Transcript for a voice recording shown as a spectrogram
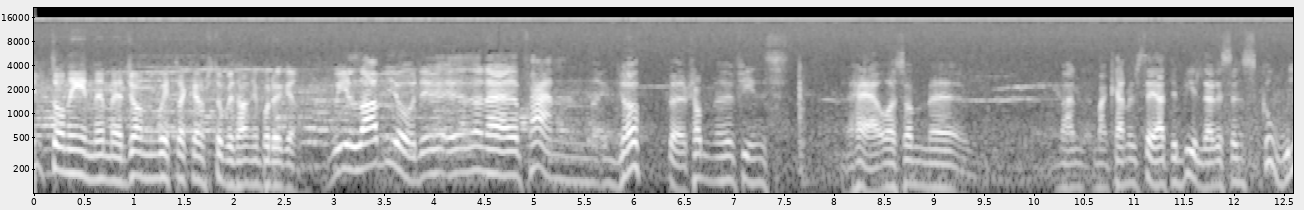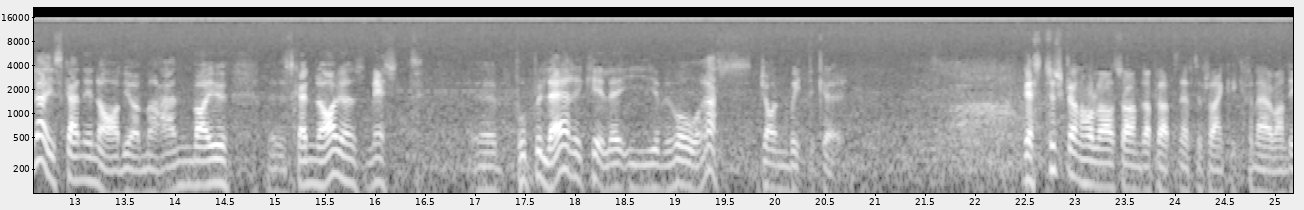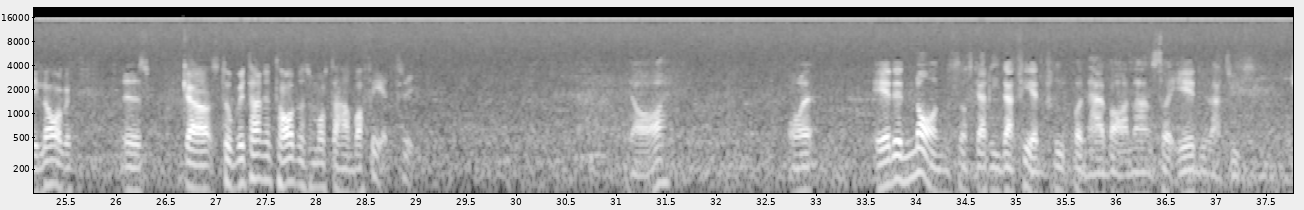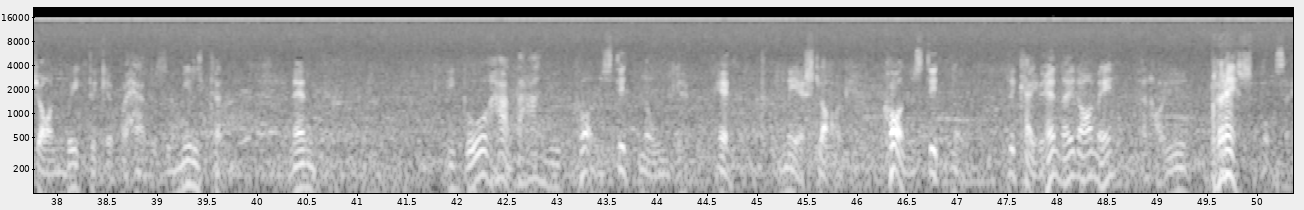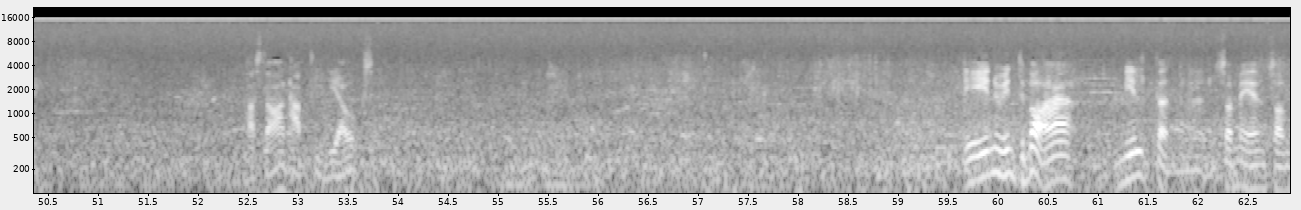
Milton är inne med John Whittaker, Storbritannien på ryggen. We love you, det är den här fangrupper som eh, finns här och som eh, man, man kan väl säga att det bildades en skola i Skandinavium. Han var ju eh, Skandinaviens mest eh, populära kille i våras, John Whittaker. Västtyskland håller alltså andra platsen efter Frankrike för närvarande i laget. Eh, ska Storbritannien ta den så måste han vara felfri. Ja, och är det någon som ska rida felfri på den här banan så är det naturligtvis John Whittaker på Henderson Milton. Men igår hade han ju konstigt nog ett nedslag. Konstigt nog. Det kan ju hända idag med. Han har ju press på sig. Fast det har han haft tidigare också. Det är nu inte bara Milton som är en sån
